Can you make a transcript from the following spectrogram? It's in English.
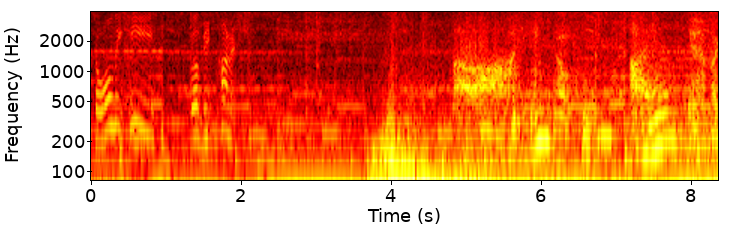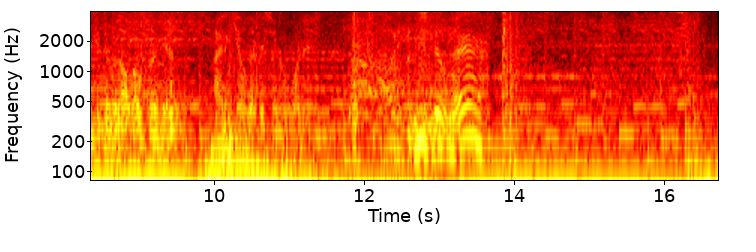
so only he will be punished. Oh, do you know who I am? Yeah, if I could do it all over again, I'd have killed every single one of you. Buddy, you still there?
